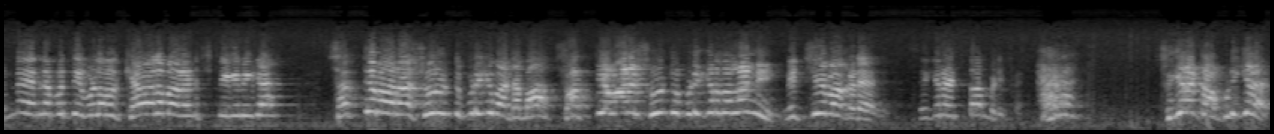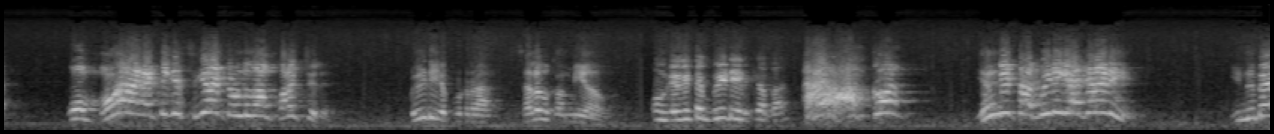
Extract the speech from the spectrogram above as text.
என்ன என்ன பத்தி இவ்வளவு கேவலமா நினைச்சிட்டீங்க நீங்க சத்தியமா நான் சுருட்டு பிடிக்க மாட்டேன்பா சத்தியமான சுருட்டு பிடிக்கிறதல்ல நீ? நிச்சயமா கிடையாது. சிகரெட் தான் பிடிப்பேன். ஆ? சிகரெட்டா பிடிக்கல? உன் முகர கட்டிக்க சிகரெட் ஒண்ணுதான் குறைச்சது. பீடிய போடுறா செலவு கம்மியாகும். உங்ககிட்ட பீடி இருக்கப்பா? ஆ, ராஸ்கோல், எங்கிட்ட பீடி கேட்கற நீ? இனிமே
